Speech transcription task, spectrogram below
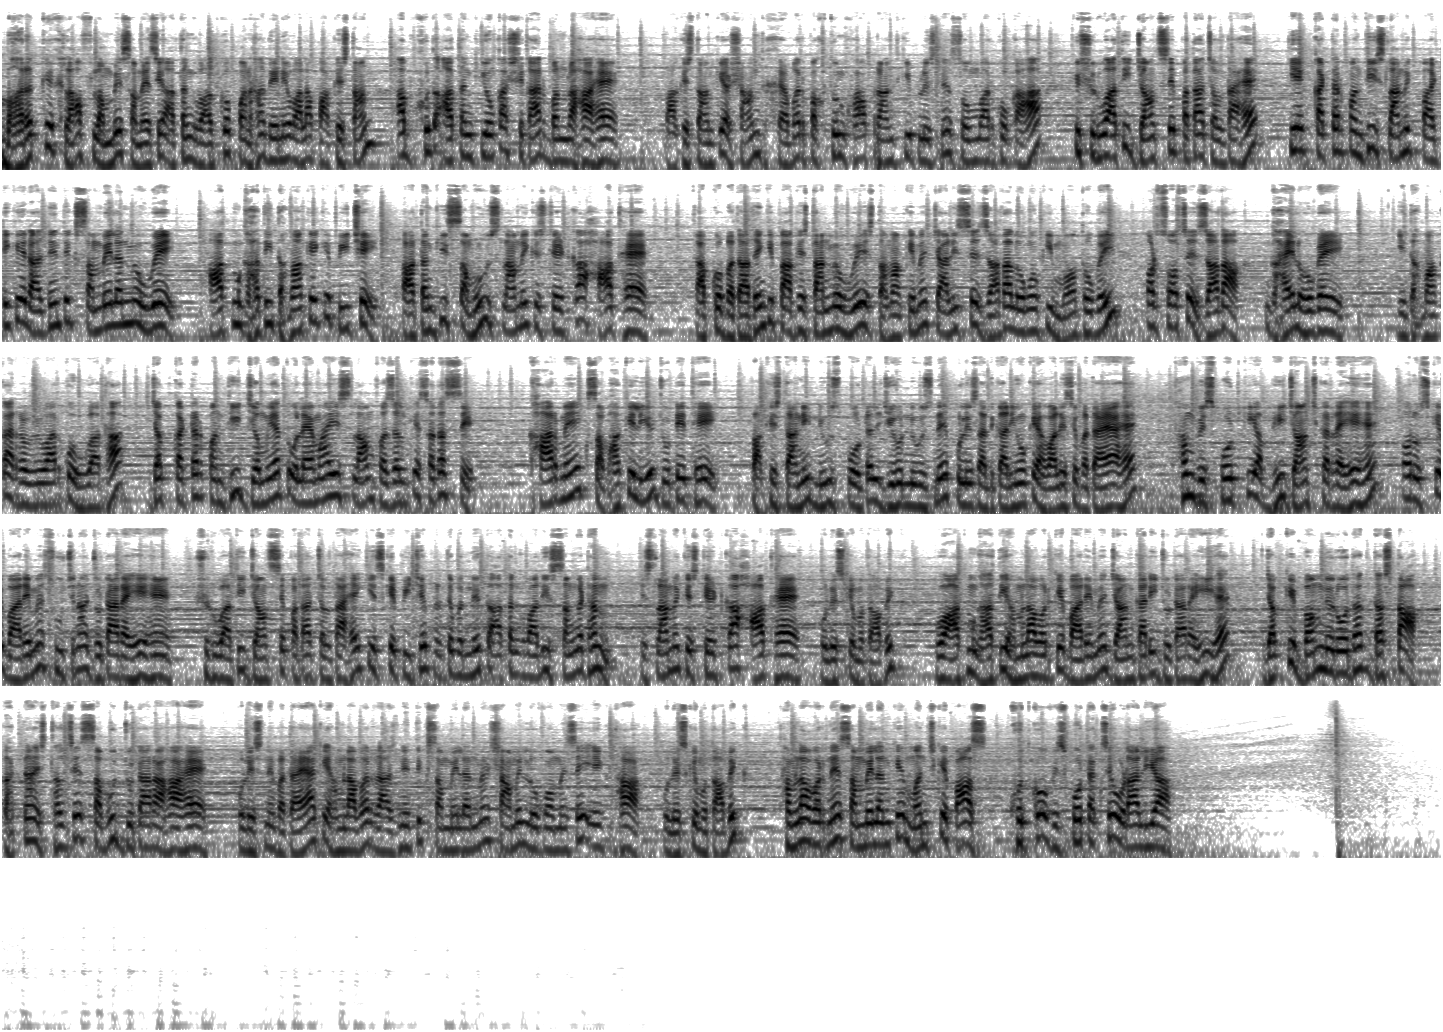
भारत के खिलाफ लंबे समय से आतंकवाद को पनाह देने वाला पाकिस्तान अब खुद आतंकियों का शिकार बन रहा है। पाकिस्तान के अशांत खैबर पख्तूनख्वा प्रांत की पुलिस ने सोमवार को कहा कि शुरुआती जाँच से पता चलता है कि एक कट्टरपंथी इस्लामिक पार्टी के राजनीतिक सम्मेलन में हुए आत्मघाती धमाके के पीछे आतंकी समूह इस्लामिक स्टेट का हाथ है। आपको बता दें कि पाकिस्तान में हुए इस धमाके में 40 से ज़्यादा लोगों की मौत हो गई और 100 से ज़्यादा घायल हो गए। ये धमाका रविवार को हुआ था, जब कट्टरपंथी जमियत उलेमा इस्लाम फजल के सदस्य खार में एक सभा के लिए जुटे थे। Pakistani news portal Geo news ने पुलिस अधिकारियों के हवाले से बताया है, हम विस्फोट की अब भी जाँच कर रहे हैं और उसके बारे में सूचना जुटा रहे हैं। शुरुआती जाँच से पता चलता है कि इसके पीछे प्रतिबंधित आतंकवादी संगठन इस्लामिक स्टेट का हाथ है। पुलिस के मुताबिक वो आत्मघाती हमलावर के बारे में जानकारी जुटा रही है, जबकि बम निरोधक दस्ता घटना स्थल से सबूत जुटा रहा है। पुलिस ने बताया कि हमलावर राजनीतिक सम्मेलन में शामिल लोगों में से एक था। पुलिस के मुताबिक, हमलावर ने सम्मेलन के मंच के पास खुद को विस्फोटक से उड़ा लिया।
